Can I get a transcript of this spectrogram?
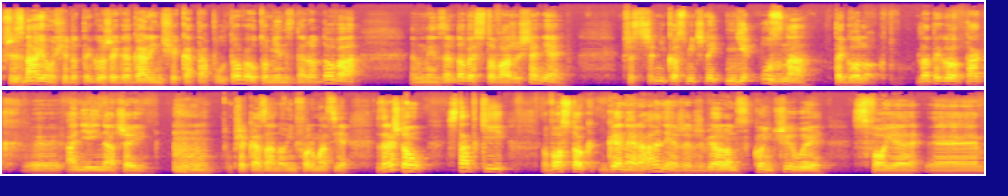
przyznają się do tego, że Gagarin się katapultował, to międzynarodowa Międzynarodowe Stowarzyszenie Przestrzeni Kosmicznej nie uzna tego lotu. Dlatego tak, y, a nie inaczej przekazano informację. Zresztą statki Wostok generalnie rzecz biorąc kończyły swoje e,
